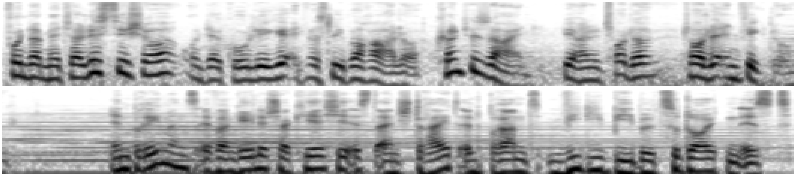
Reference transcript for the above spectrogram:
fundamentalistischer und der Kollege etwas liberaler. Könnte sein. Wäre eine tolle, tolle Entwicklung. In Bremens evangelischer Kirche ist ein Streit entbrannt, wie die Bibel zu deuten ist.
